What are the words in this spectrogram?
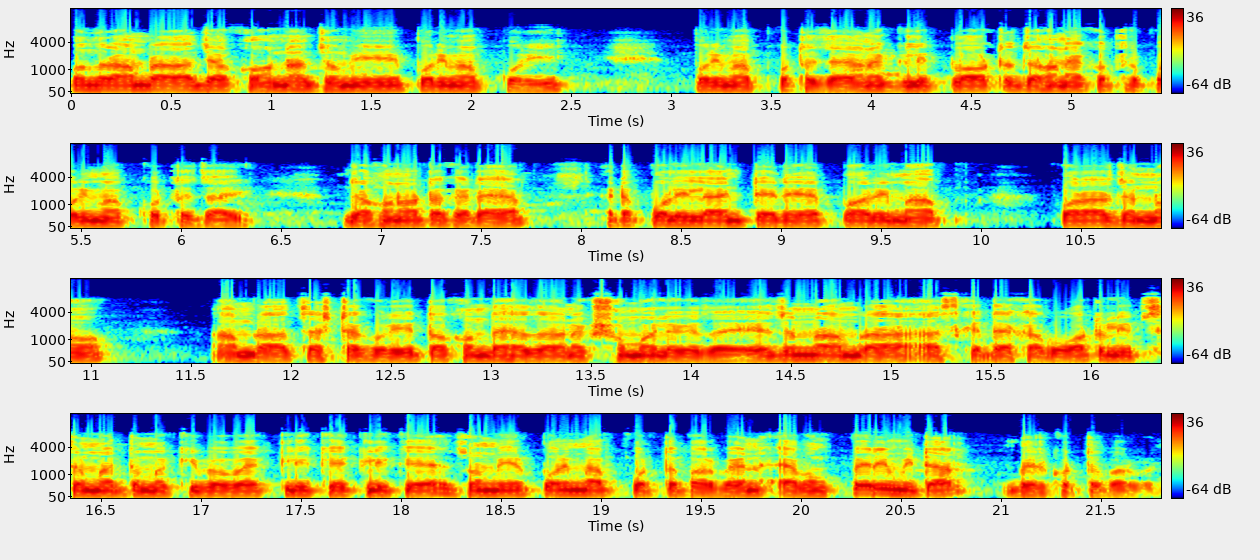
বন্ধুরা, আমরা যখন জমি পরিমাপ করি, পরিমাপ করতে যাই, অনেকগুলি প্লট যখন একত্রে পরিমাপ করতে যাই যখন অটোকেটে এটা পলিলাইন টেনে পরিমাপ করার জন্য আমরা চেষ্টা করি, তখন দেখা যায় অনেক সময় লেগে যায়। এজন্য আমরা আজকে দেখাবো অটোলিপসের মাধ্যমে কীভাবে ক্লিকে ক্লিকে জমির পরিমাপ করতে পারবেন এবং পেরিমিটার বের করতে পারবেন।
